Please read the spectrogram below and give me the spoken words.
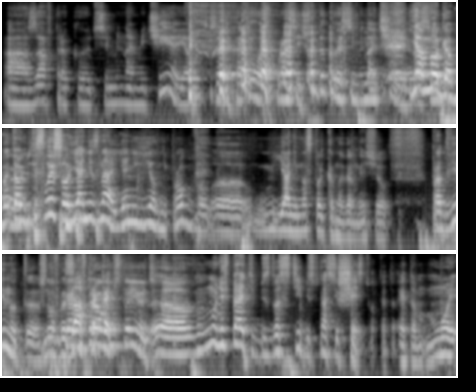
а, завтракают семенами чия. Я вот, кстати, хотела спросить, что такое семена чия? Я много об этом слышал, я не знаю, я не ел, не пробовал. Э, я не настолько, наверное, еще продвинут, э, чтобы завтракать. Э, ну, не в 5, без 20, без 15, 6. Вот это, это мой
